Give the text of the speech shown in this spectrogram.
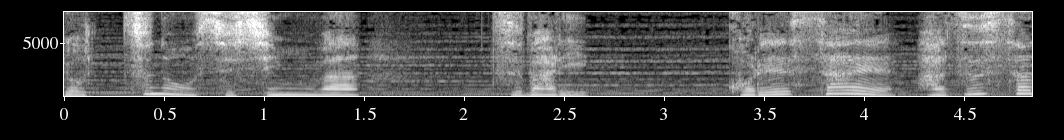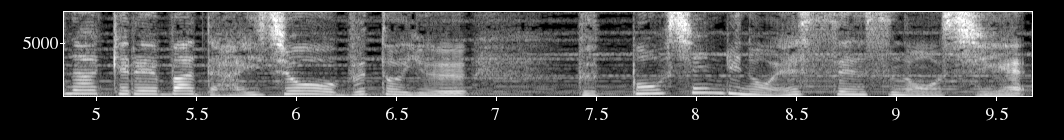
4つの指針はズバリこれさえ外さなければ大丈夫という仏法真理のエッセンスの教え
